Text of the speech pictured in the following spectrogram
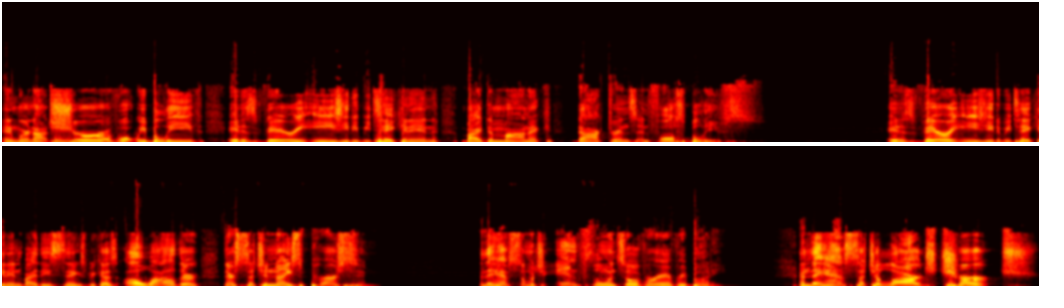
and we're not sure of what we believe, it is very easy to be taken in by demonic doctrines and false beliefs. It is very easy to be taken in by these things because, oh, wow, they're, they're such a nice person. And they have so much influence over everybody. And they have such a large church.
